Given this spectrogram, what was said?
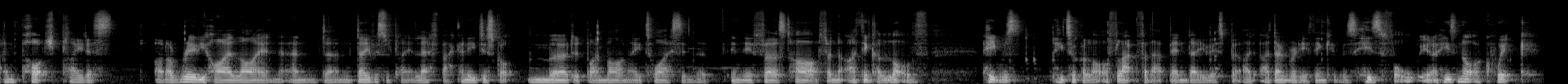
and Poch played us on a really high line, and um, Davies was playing left back, and he just got murdered by Mane twice in the in the first half, and I think a lot of he was he took a lot of flack for that Ben Davies, but I, I don't really think it was his fault. You know, he's not a quick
